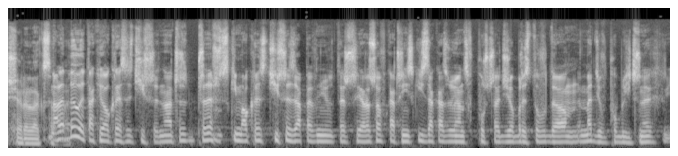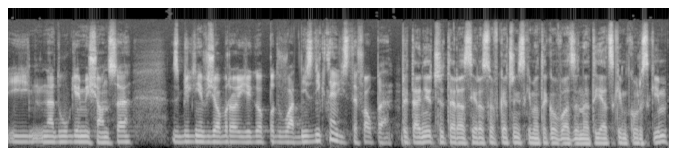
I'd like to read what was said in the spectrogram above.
się relaksować. No ale były takie okresy ciszy. Znaczy, przede wszystkim okres ciszy zapewnił też Jarosław Kaczyński, zakazując wpuszczać ziobrystów do mediów publicznych i na długie miesiące Zbigniew Ziobro i jego podwładni zniknęli z TVP. Pytanie, czy teraz Jarosław Kaczyński ma taką władzę nad Jackiem Kurskim,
